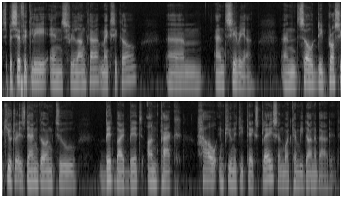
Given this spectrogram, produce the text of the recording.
specifically in Sri Lanka, Mexico, um, and Syria. And so the prosecutor is then going to, bit by bit, unpack how impunity takes place and what can be done about it.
